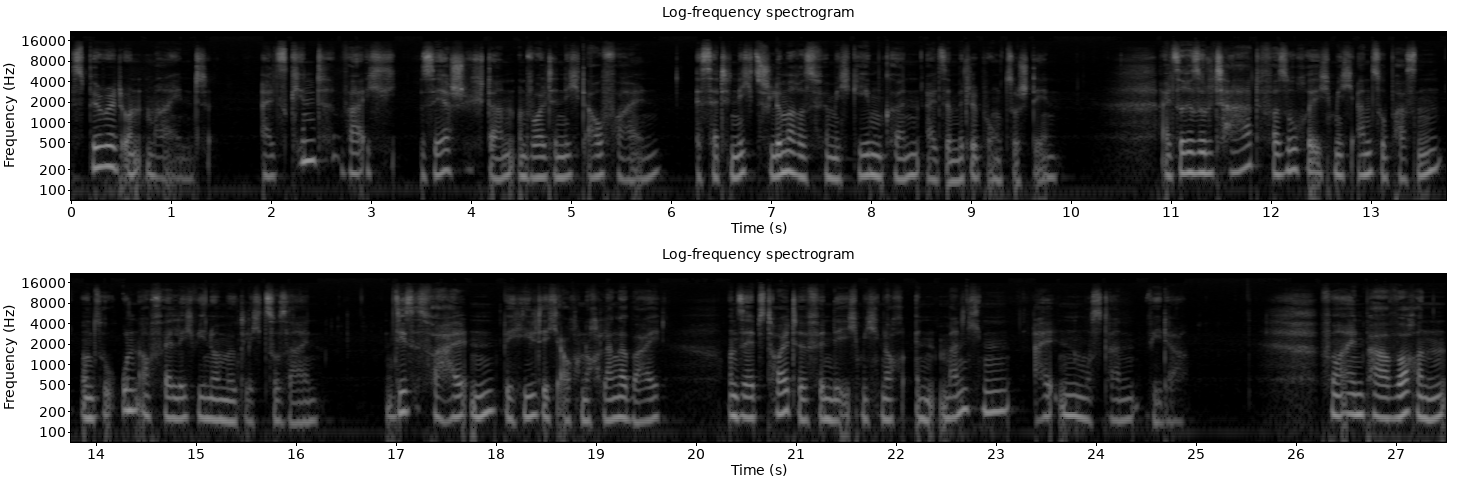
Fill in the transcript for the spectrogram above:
Spirit und Mind. Als Kind war ich sehr schüchtern und wollte nicht auffallen. Es hätte nichts Schlimmeres für mich geben können, als im Mittelpunkt zu stehen. Als Resultat versuche ich mich anzupassen und so unauffällig wie nur möglich zu sein. Dieses Verhalten behielt ich auch noch lange bei, und selbst heute finde ich mich noch in manchen alten Mustern wieder. Vor ein paar Wochen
